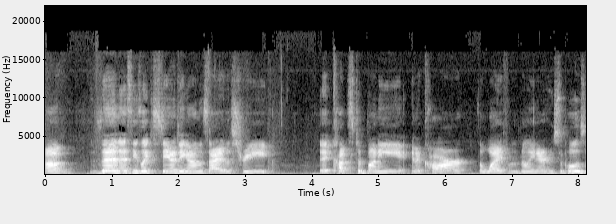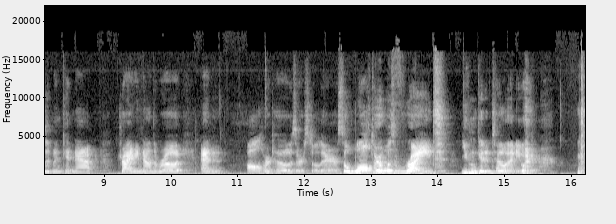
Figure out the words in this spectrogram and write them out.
Um, then, as he's like standing on the side of the street, it cuts to Bunny in a car, the wife of the millionaire who's supposedly been kidnapped, driving down the road, and all her toes are still there. So Walter was right. You can get a toe anywhere.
